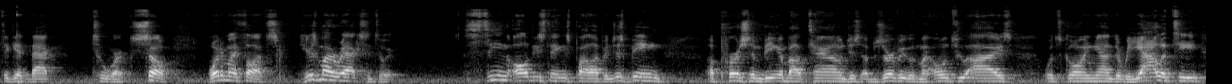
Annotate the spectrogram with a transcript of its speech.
to get back to work. So, what are my thoughts? Here's my reaction to it. Seeing all these things pile up and just being a person, being about town, just observing with my own two eyes what's going on, the reality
